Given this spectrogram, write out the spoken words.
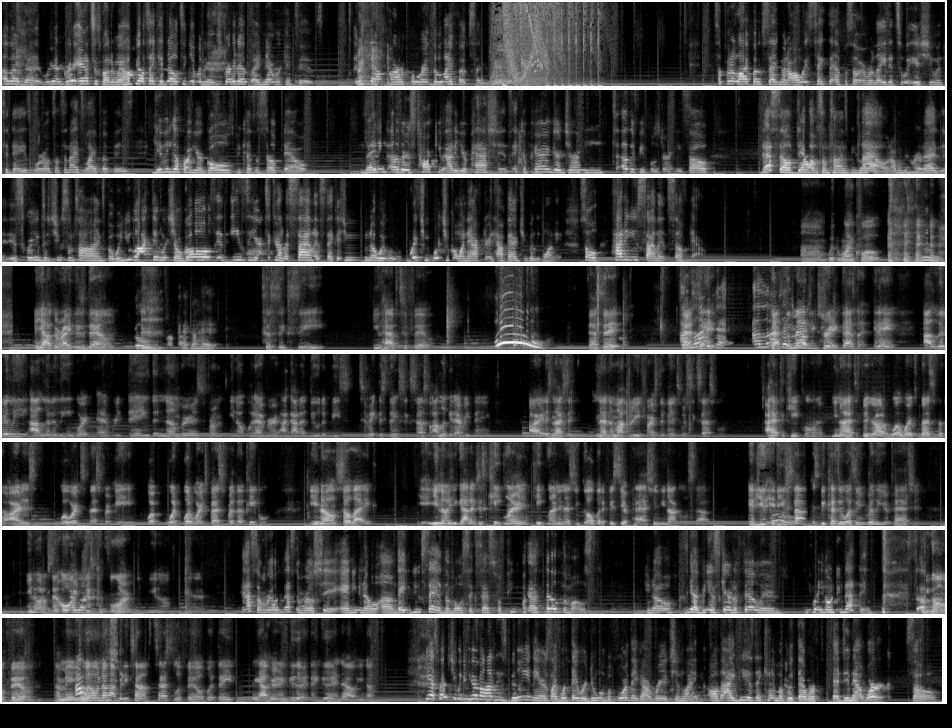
I love that. We had great answers, by the way. I hope y'all taking notes and giving it straight up uh, networking tips. And now time for the life up segment. So for the life up segment, I always take the episode and relate it to an issue in today's world. So tonight's life up is giving up on your goals because of self doubt, letting others talk you out of your passions, and comparing your journey to other people's journey. So that self doubt sometimes be loud. I'm gonna be real. That it screams at you sometimes, but when you locked in with your goals, it's easier to kind of silence that because you know what, what you what you going after and how bad you really want it. So, how do you silence self doubt? Um, with one quote, mm. and y'all can write this down. Ooh, okay, go ahead. To succeed, you have to fail. Woo! That's it. That's it. That. I love That's that the magic trick. That's the, it ain't I literally I literally work everything, the numbers from, you know, whatever I got to do to be to make this thing successful. I look at everything. All right, it's not none of my three first events were successful. I had to keep going. You know, I had to figure out what works best for the artist, what works best for me, what what what works best for the people. You know, so like you know, you got to just keep learning, keep learning as you go, but if it's your passion, you're not going to stop. If you if you stop, it's because it wasn't really your passion. You know what I'm saying? Or you just conformed. You know. Yeah. That's some real. That's some real shit. And you know, um, they do say the most successful people have felt the most. You know, because yeah, being scared of failing, you ain't gonna do nothing. so you gonna fail. I mean, I, we don't know how many times Tesla failed, but they they out here and good. They good now. You know. Yeah, especially when you hear about all these billionaires, like what they were doing before they got rich, and like all the ideas they came up with that were that did not work. So,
